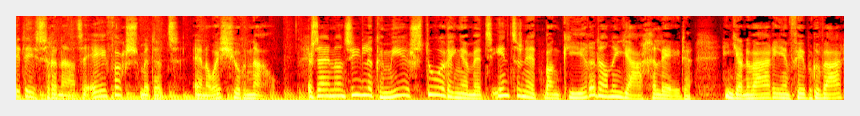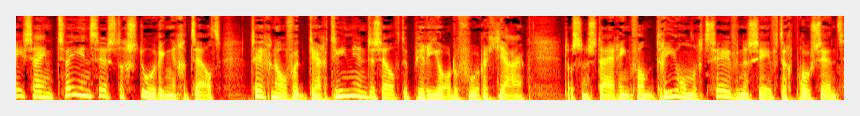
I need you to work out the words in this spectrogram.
Dit is Renate Evers met het NOS Journaal. Er zijn aanzienlijke meer storingen met internetbankieren dan een jaar geleden. In januari en februari zijn 62 storingen geteld, tegenover 13 in dezelfde periode vorig jaar. Dat is een stijging van 377 procent.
